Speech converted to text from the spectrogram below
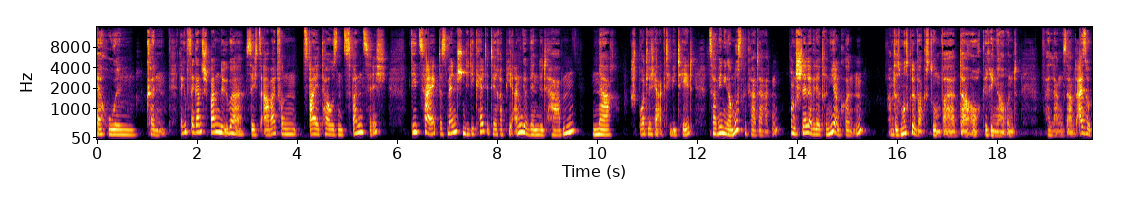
erholen können. Da gibt es eine ganz spannende Übersichtsarbeit von 2020, die zeigt, dass Menschen, die die Kältetherapie angewendet haben, nach sportlicher Aktivität zwar weniger Muskelkater hatten und schneller wieder trainieren konnten, aber das Muskelwachstum war da auch geringer und verlangsamt. Also,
